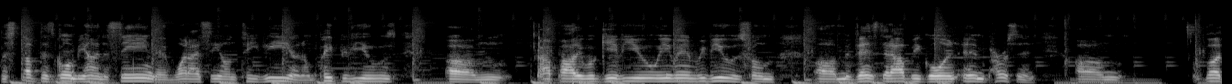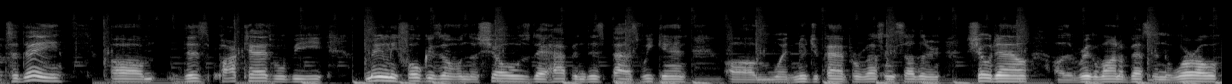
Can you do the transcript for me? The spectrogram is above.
the stuff that's going behind the scene, that what I see on TV and on pay-per-views. Um, I probably will give you even reviews from um, events that I'll be going in person. Um, but today, um, this podcast will be mainly focused on the shows that happened this past weekend um, with New Japan Pro Wrestling Southern Showdown, uh, the Ring of Honor Best in the World,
